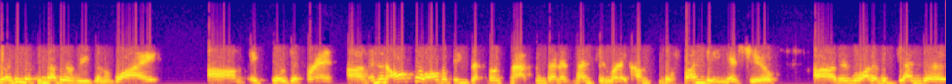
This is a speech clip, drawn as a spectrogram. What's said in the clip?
So I think that's another reason why um, it's so different. Um, and then also all the things that both Max and Ben has mentioned when it comes to the funding issue. Uh, there's a lot of agendas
